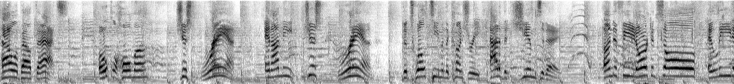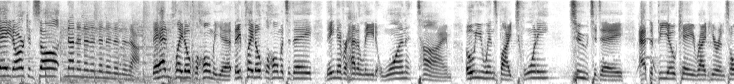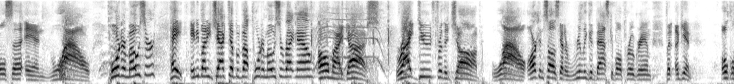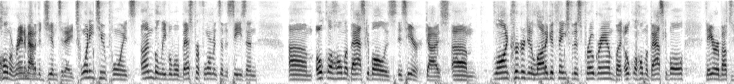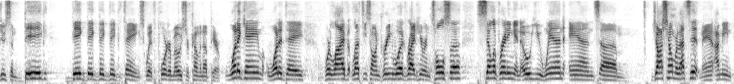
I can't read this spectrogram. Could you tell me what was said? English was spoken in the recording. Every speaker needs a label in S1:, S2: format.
S1: How about that? Oklahoma just ran, and I mean just ran the 12th team in the country out of the gym today. Undefeated Arkansas, Elite Eight Arkansas. No, no, no, no, no, no, no, no, no. They hadn't played Oklahoma yet. They played Oklahoma today. They never had a lead one time. OU wins by 22 today at the BOK right here in Tulsa. And wow, Porter Moser. Hey, anybody jacked up about Porter Moser right now? Oh my gosh. Right dude for the job. Wow. Arkansas has got a really good basketball program, but again, Oklahoma ran him out of the gym today. 22 points. Unbelievable. Best performance of the season. Um, Oklahoma basketball is, is here, guys. Um, Lon Kruger did a lot of good things for this program, but Oklahoma basketball, they are about to do some big, big, big, big, big things with Porter Moser coming up here. What a game. What a day. We're live at Lefties on Greenwood right here in Tulsa, celebrating an OU win. And um, Josh Helmer, that's it, man. I mean,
